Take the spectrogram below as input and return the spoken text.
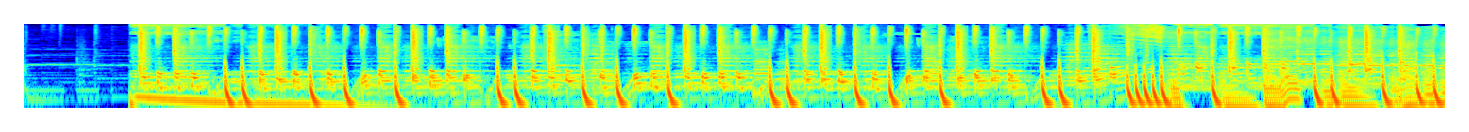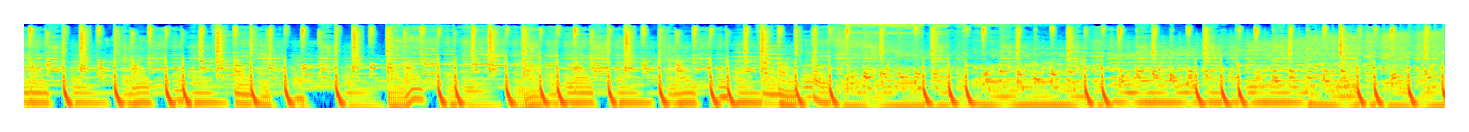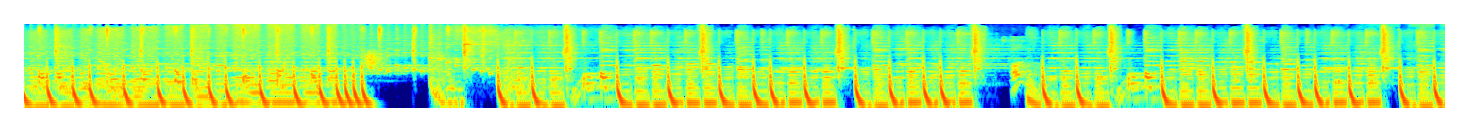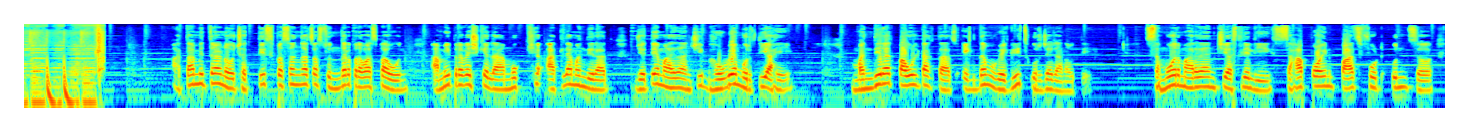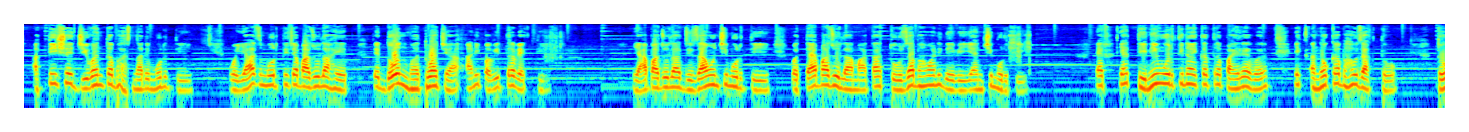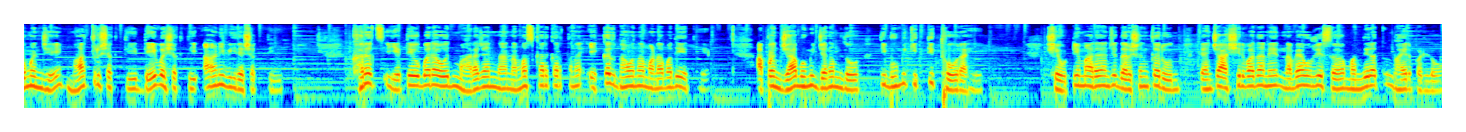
आता मित्रांनो छत्तीस प्रसंगाचा सुंदर प्रवास पाहून आम्ही प्रवेश केला मुख्य आतल्या मंदिरात जेथे महाराजांची भव्य मूर्ती आहे. मंदिरात पाऊल टाकताच एकदम वेगळीच ऊर्जा जाणवते. समोर महाराजांची असलेली सहा पॉईंट पाच फूट उंच अतिशय जिवंत भासणारी मूर्ती व याच मूर्तीच्या बाजूला आहेत ते दोन महत्त्वाच्या आणि पवित्र व्यक्ती. या बाजूला जिजाऊंची मूर्ती व त्या बाजूला माता तुळजाभवानी देवी यांची मूर्ती. या या तिन्ही मूर्तींना एकत्र पाहिल्यावर एक अनोखा भाव जागतो. तो म्हणजे मातृशक्ती देवशक्ती आणि वीरशक्ती. खरंच येथे उभं राहून महाराजांना नमस्कार करताना एकच भावना मनामध्ये येते. आपण ज्या भूमीत जन्मलो ती भूमी किती थोर आहे. शेवटी महाराजांचे दर्शन करून त्यांच्या आशीर्वादाने नव्या ऊर्जेसह मंदिरातून बाहेर पडलो.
